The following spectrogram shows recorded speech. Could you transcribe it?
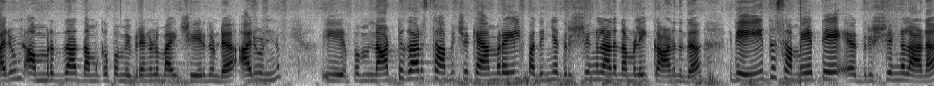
അരുൺ അമൃത നമുക്കിപ്പം വിവരങ്ങളുമായി ചേരുന്നുണ്ട്. അരുൺ ഈ ഇപ്പം നാട്ടുകാർ സ്ഥാപിച്ച ക്യാമറയിൽ പതിഞ്ഞ ദൃശ്യങ്ങളാണ് നമ്മൾ ഈ കാണുന്നത്. ഇത് ഏത് സമയത്തെ ദൃശ്യങ്ങളാണ്?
